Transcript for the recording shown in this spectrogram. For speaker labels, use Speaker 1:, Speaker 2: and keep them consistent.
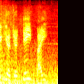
Speaker 1: Figured you'd need me.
